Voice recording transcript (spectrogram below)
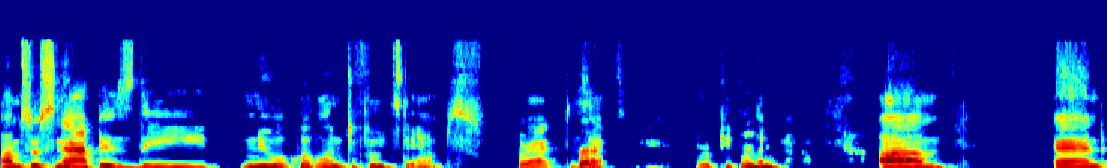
Um, so SNAP is the new equivalent to food stamps, correct? Is Correct. that for people like that? Um, and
